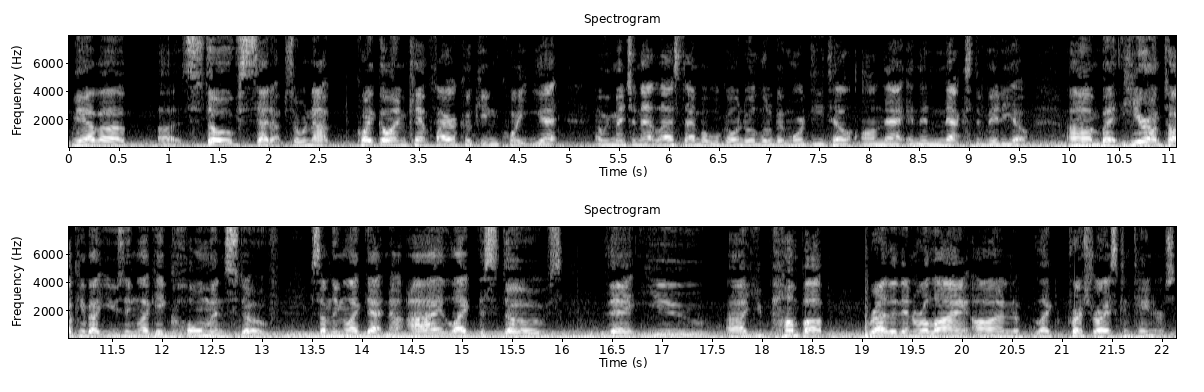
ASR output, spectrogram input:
we have a, a stove setup. So we're not quite going campfire cooking quite yet. Uh, we mentioned that last time, but we'll go into a little bit more detail on that in the next video. Um, but here I'm talking about using like a Coleman stove, something like that. Now I like the stoves that you uh, you pump up rather than rely on like pressurized containers.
